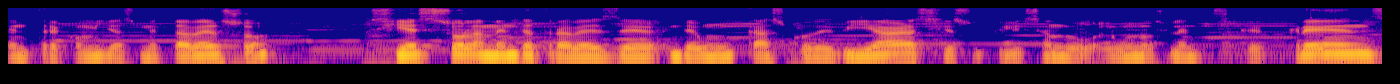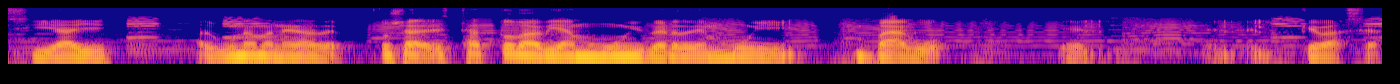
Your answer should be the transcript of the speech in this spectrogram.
entre comillas, metaverso, si es solamente a través de, de, un casco de VR, si es utilizando algunos lentes que creen, si hay alguna manera de... O sea, está todavía muy verde, muy vago el, el, qué va a ser.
